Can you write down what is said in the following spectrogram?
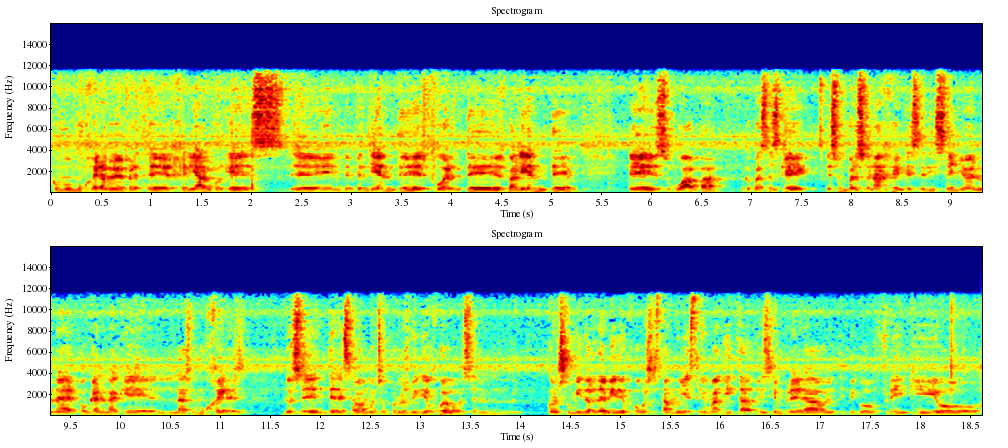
como mujer a mí me parece genial porque es eh, independiente, es fuerte, es valiente, es guapa. Lo que pasa es que es un personaje que se diseñó en una época en la que las mujeres no se interesaban mucho por los videojuegos. El consumidor de videojuegos está muy estigmatizado y siempre era el típico friki o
